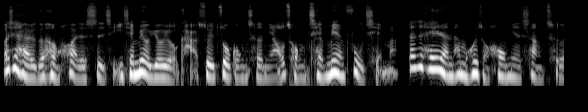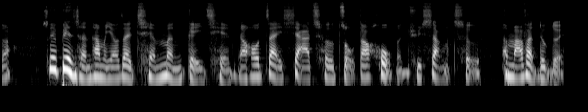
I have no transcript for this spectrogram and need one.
而且还有一个很坏的事情，以前没有悠游卡，所以坐公车你要从前面付钱嘛。但是黑人他们会从后面上车啊，所以变成他们要在前门给钱，然后再下车走到后门去上车，很麻烦，对不对？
